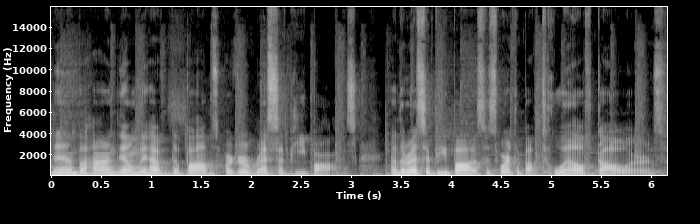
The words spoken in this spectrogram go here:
Then behind them, we have the Bob's Burger recipe box. Now, the recipe box is worth about $12.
